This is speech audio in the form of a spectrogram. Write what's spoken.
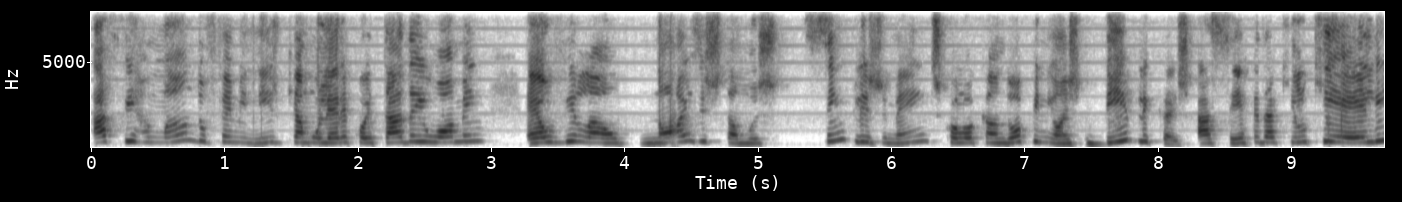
afirmando o feminismo, que a mulher é coitada e o homem é o vilão. Nós estamos simplesmente colocando opiniões bíblicas acerca daquilo que ele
